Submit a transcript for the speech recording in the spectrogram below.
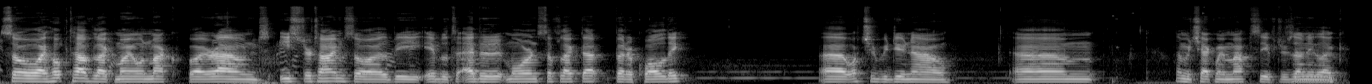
So I hope to have like my own Mac by around Easter time, so I'll be able to edit it more and stuff like that, better quality. Uh, what should we do now? Um, let me check my map, see if there's any like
